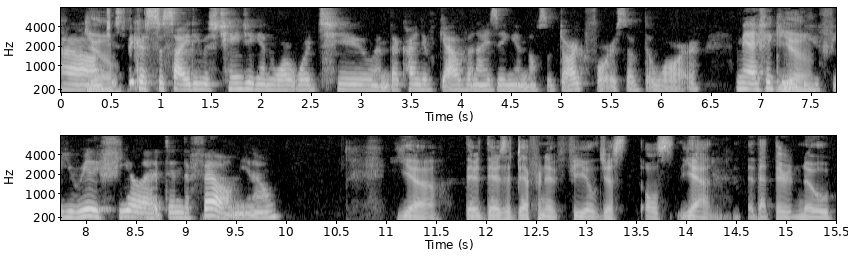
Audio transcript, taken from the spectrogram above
um, yeah. just because society was changing in World War II and the kind of galvanizing and also dark force of the war. I mean, I think you, yeah. you, you really feel it in the film, you know? Yeah, there, there's a definite feel just also, yeah, that there no,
